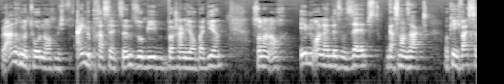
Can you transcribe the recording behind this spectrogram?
oder andere Methoden auf mich eingeprasselt sind, so wie wahrscheinlich auch bei dir, sondern auch im Online-Business selbst, dass man sagt, okay, ich weiß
